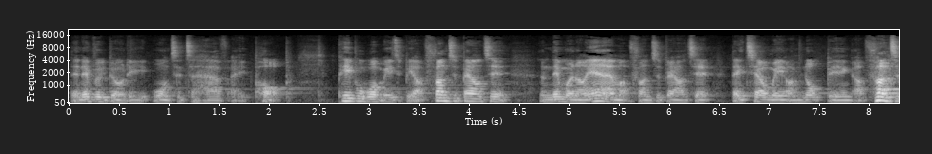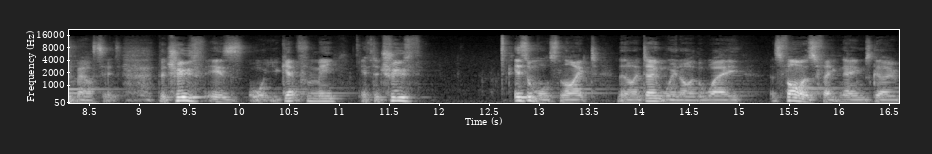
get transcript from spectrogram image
then everybody wanted to have a pop. People want me to be upfront about it, and then when I am upfront about it, they tell me I'm not being upfront about it. The truth is what you get from me. If the truth isn't what's liked, then I don't win either way. As far as fake names go,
